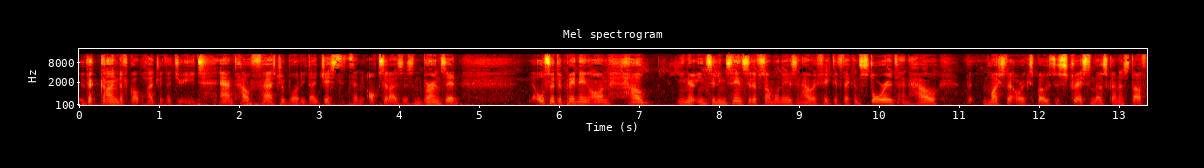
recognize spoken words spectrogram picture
the kind of carbohydrate that you eat and how fast your body digests it and oxidizes and burns it. Also, depending on how you know insulin sensitive someone is and how effective they can store it and how much they are exposed to stress and those kind of stuff.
